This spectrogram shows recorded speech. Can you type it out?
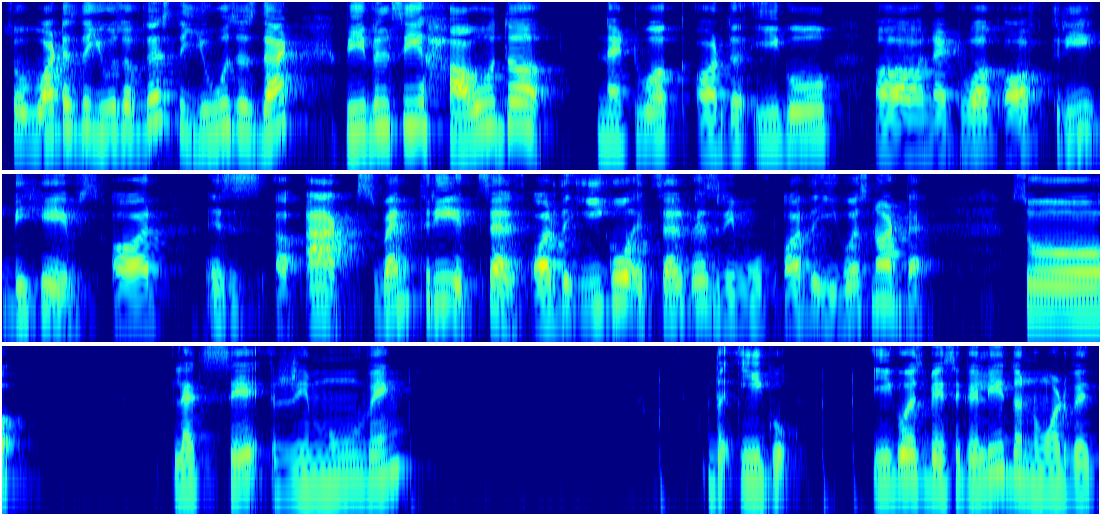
So what is the use of this? The use is that we will see how the network or the ego network of 3 behaves or is uh, acts when 3 itself or the ego itself is removed or the ego is not there. So let's say removing the ego ego is basically the node with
